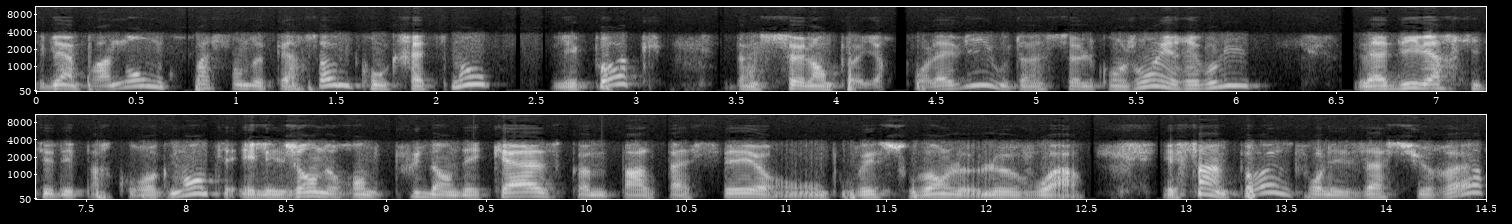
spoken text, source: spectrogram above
eh bien pour un nombre croissant de personnes, concrètement, l'époque d'un seul employeur pour la vie ou d'un seul conjoint est révolue la diversité des parcours augmente et les gens ne rentrent plus dans des cases comme par le passé on pouvait souvent le, voir. Et ça impose pour les assureurs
